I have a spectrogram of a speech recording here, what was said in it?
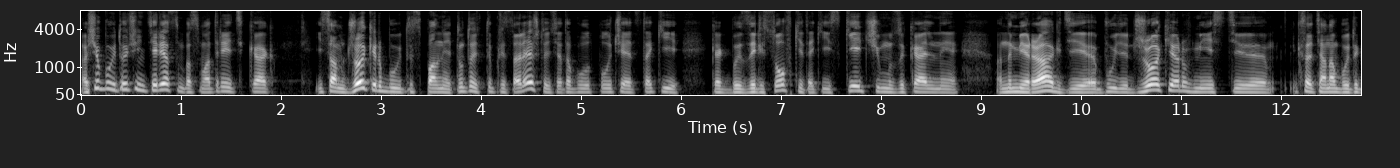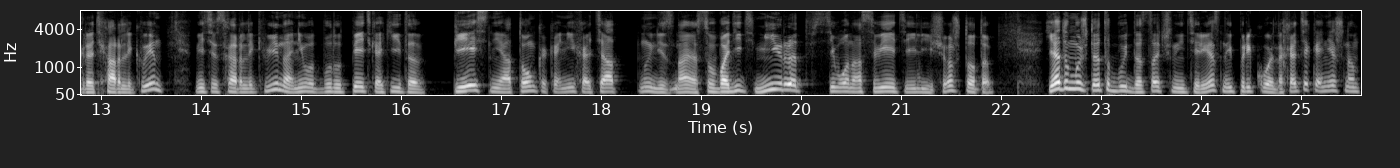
Вообще будет очень интересно посмотреть, как и сам Джокер будет исполнять. Ну, то есть ты представляешь, то есть это будут, получается, такие как бы зарисовки, такие скетчи музыкальные, номера, где будет Джокер вместе... Кстати, она будет играть Харли Квин. Вместе с Харли Квин они вот будут петь какие-то песни о том, как они хотят, ну, не знаю, освободить мир от всего на свете или еще что-то. Я думаю, что это будет достаточно интересно и прикольно. Хотя, конечно,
